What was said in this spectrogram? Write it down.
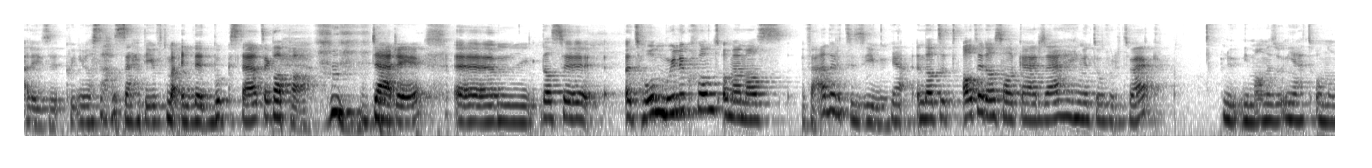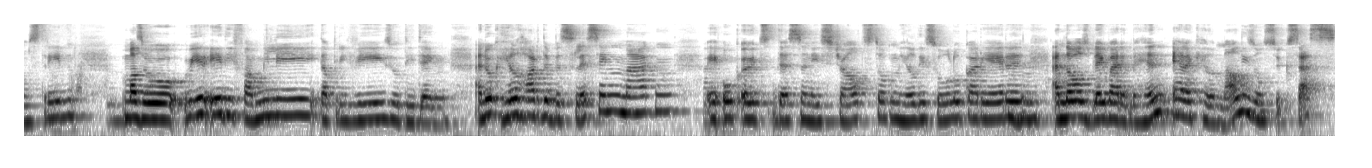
allee, ze, ik weet niet wat ze dat gezegd heeft, maar in dit boek staat er... Papa. Daddy. ehm, dat ze het gewoon moeilijk vond om hem als vader te zien. Ja. En dat het altijd als ze elkaar zagen, ging het over het werk. Nu, die man is ook niet echt onomstreden. Maar zo weer eh, die familie, dat privé, zo die ding. En ook heel harde beslissingen maken. Eh, ook uit Destiny's Child stoppen, heel die solo-carrière. Mhm. En dat was blijkbaar in het begin eigenlijk helemaal niet zo'n succes.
